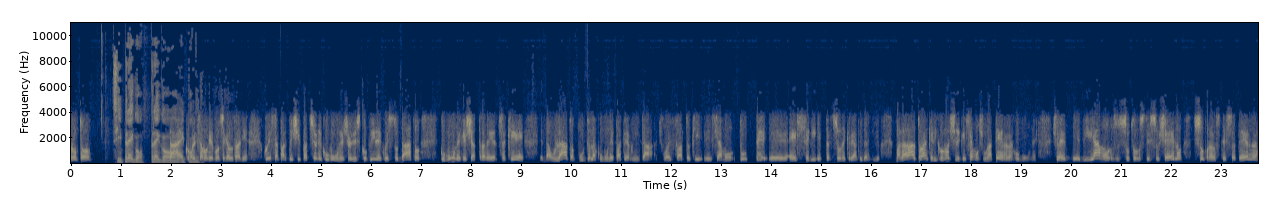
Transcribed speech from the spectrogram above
Pronto? Sì, prego, prego. Ah, ecco, pensavo che fosse caduta la linea. Questa partecipazione comune, cioè riscoprire questo dato comune che ci attraversa, che è da un lato appunto la comune paternità, cioè il fatto che eh, siamo tutte eh, esseri e persone create da Dio, ma dall'altro anche riconoscere che siamo su una terra comune, cioè eh, viviamo sotto lo stesso cielo, sopra la stessa terra,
